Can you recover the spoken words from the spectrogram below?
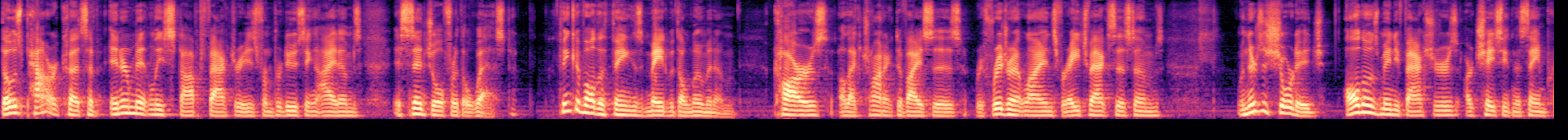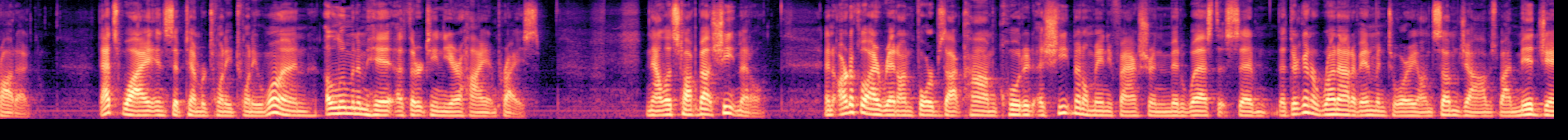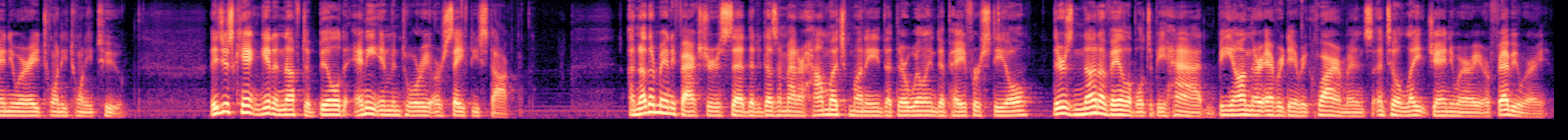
Those power cuts have intermittently stopped factories from producing items essential for the West. Think of all the things made with aluminum cars, electronic devices, refrigerant lines for HVAC systems. When there's a shortage, all those manufacturers are chasing the same product. That's why in September 2021, aluminum hit a 13 year high in price. Now let's talk about sheet metal. An article I read on Forbes.com quoted a sheet metal manufacturer in the Midwest that said that they're going to run out of inventory on some jobs by mid January 2022. They just can't get enough to build any inventory or safety stock. Another manufacturer said that it doesn't matter how much money that they're willing to pay for steel, there's none available to be had beyond their everyday requirements until late January or February.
